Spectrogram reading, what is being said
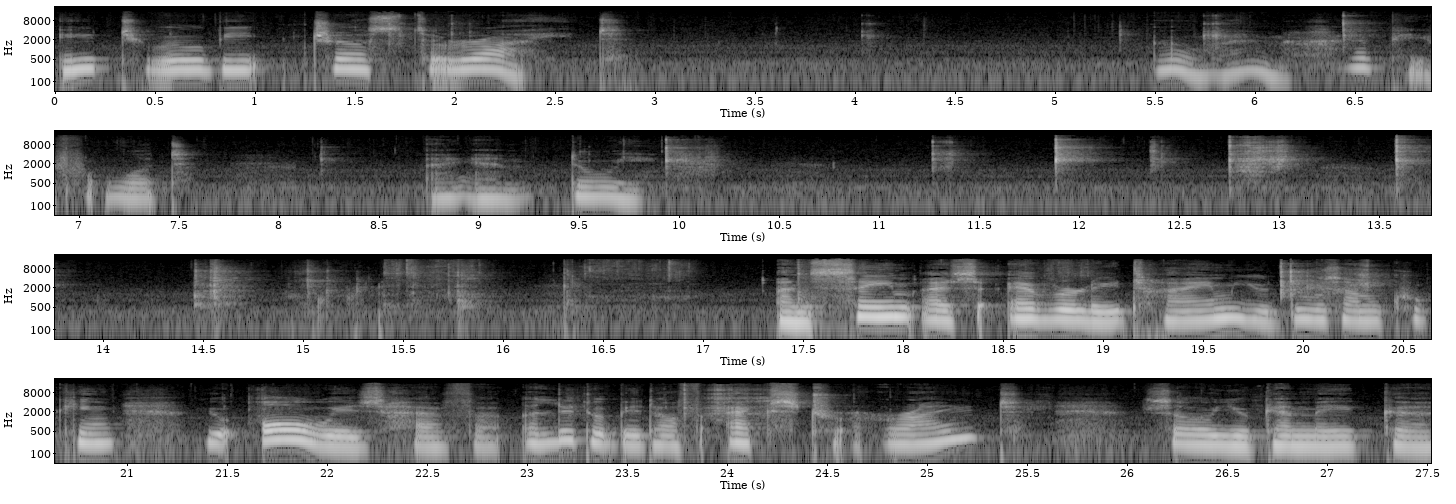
it will be just right. Oh, I'm happy for what I am doing. And same as every time you do some cooking, you always have a, little bit of extra, right? So you can make uh,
